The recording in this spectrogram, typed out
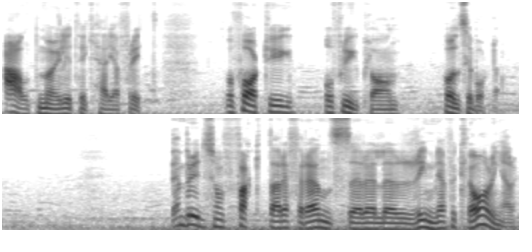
allt möjligt fick härja fritt. Och fartyg och flygplan höll sig borta. Vem brydde sig om fakta, referenser eller rimliga förklaringar?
